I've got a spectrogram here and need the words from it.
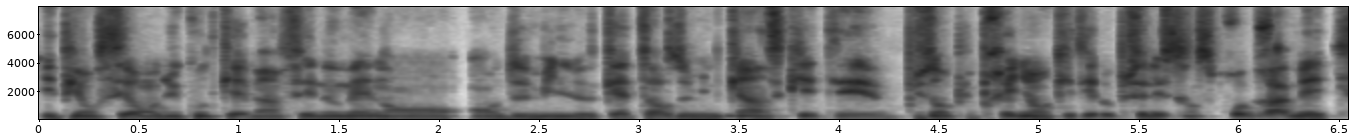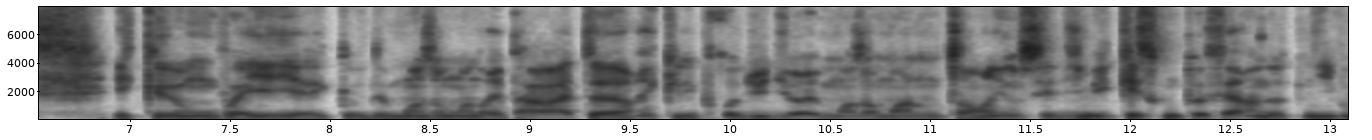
Et puis on s'est rendu compte qu'il y avait un phénomène en, en 2014-2015 qui était de plus en plus prégnant, qui était l'obsolescence programmée, et qu'on voyait de moins en moins de réparateurs et que les produits duraient de moins en moins longtemps. Et on s'est dit mais qu'est-ce qu'on peut faire à notre niveau?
